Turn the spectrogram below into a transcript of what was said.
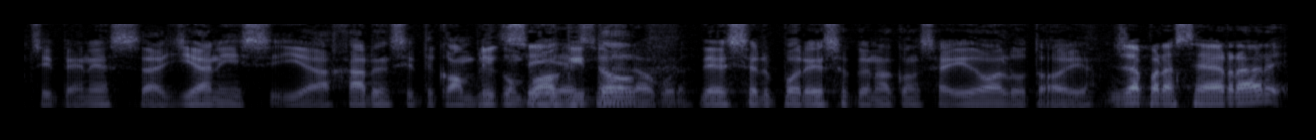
si tenés a Giannis y a Harden, si te complica un Sí, poquito, debe ser por eso que no ha conseguido algo todavía. Ya para cerrar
